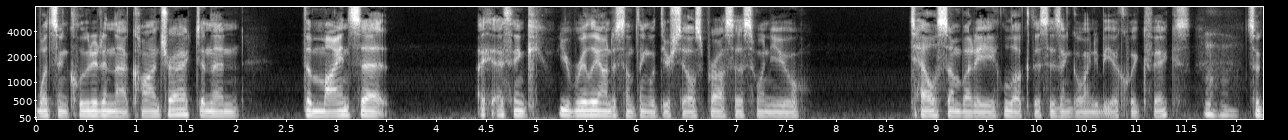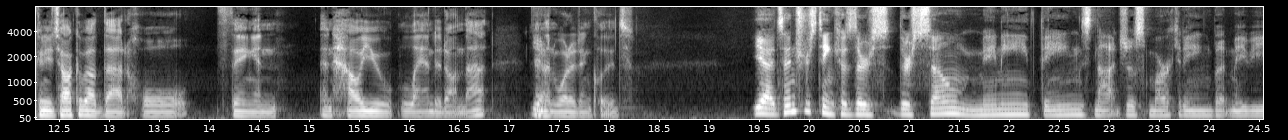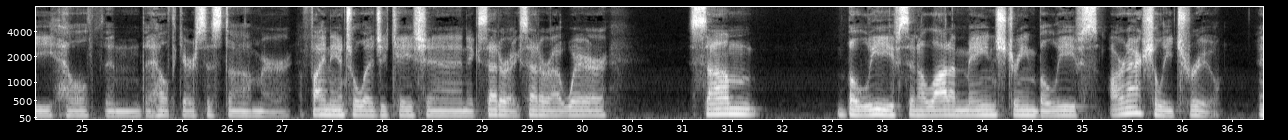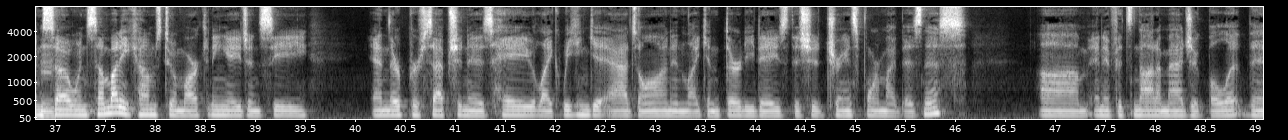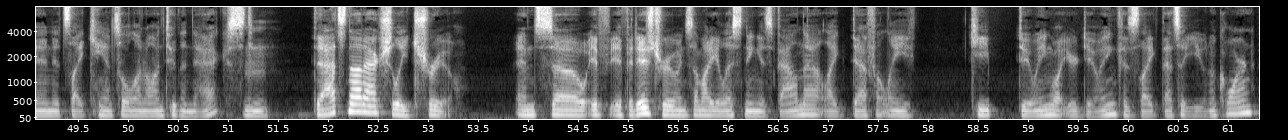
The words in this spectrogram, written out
what's included in that contract and then the mindset. I, I think you're really onto something with your sales process when you tell somebody, look, this isn't going to be a quick fix. Mm-hmm. So, can you talk about that whole thing and and how you landed on that, and yeah. then what it includes? Yeah, it's interesting because there's there's so many things, not just marketing, but maybe health and the healthcare system or financial education, et cetera, et cetera, where some beliefs and a lot of mainstream beliefs aren't actually true. And mm. so when somebody comes to a marketing agency and their perception is, hey, like we can get ads on and like in 30 days this should transform my business. Um, and if it's not a magic bullet, then it's like cancel and on to the next. Mm. That's not actually true. And so if if it is true and somebody listening has found that, like definitely keep doing what you're doing because like that's a unicorn.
